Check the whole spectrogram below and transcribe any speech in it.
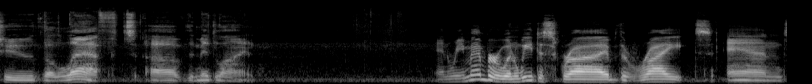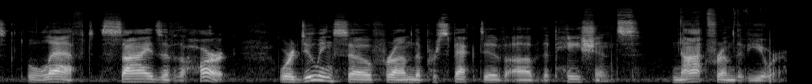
to the left of the midline. And remember, when we describe the right and left sides of the heart, we're doing so from the perspective of the patient, not from the viewer.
